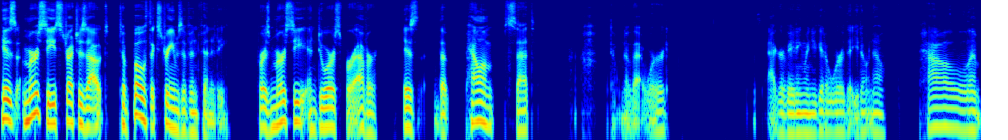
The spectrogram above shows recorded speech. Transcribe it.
His mercy stretches out to both extremes of infinity for his mercy endures forever, is the palimpsest. I don't know that word. It's aggravating when you get a word that you don't know. Palimpsest.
